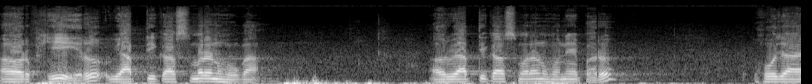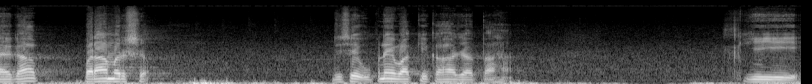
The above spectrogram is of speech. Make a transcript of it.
और फिर व्याप्ति का स्मरण होगा। और व्याप्ति का स्मरण होने पर हो जाएगा परामर्श, जिसे उपनय वाक्य कहा जाता है कि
